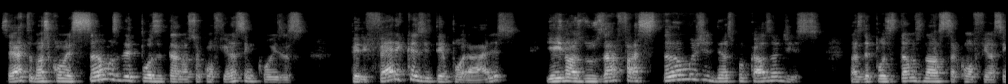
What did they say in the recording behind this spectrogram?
certo? Nós começamos a depositar nossa confiança em coisas periféricas e temporárias, e aí nós nos afastamos de Deus por causa disso. Nós depositamos nossa confiança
